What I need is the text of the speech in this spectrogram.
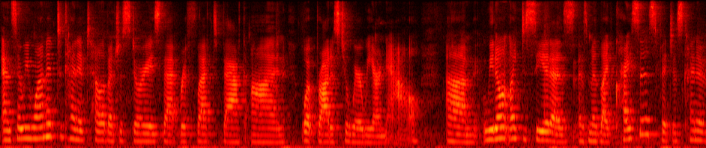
and so we wanted to kind of tell a bunch of stories that reflect back on what brought us to where we are now. Um, we don't like to see it as as midlife crisis, but just kind of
